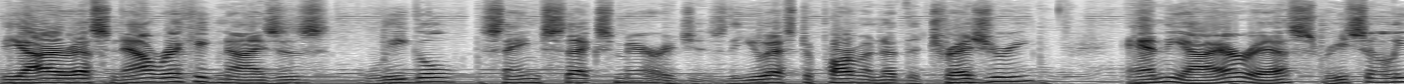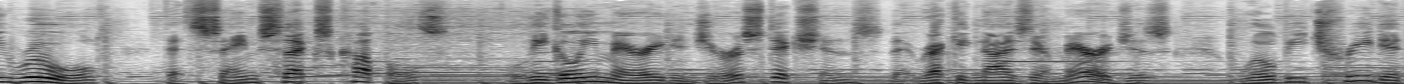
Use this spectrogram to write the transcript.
The IRS now recognizes legal same-sex marriages. The U.S. Department of the Treasury and the IRS recently ruled that same-sex couples legally married in jurisdictions that recognize their marriages will be treated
